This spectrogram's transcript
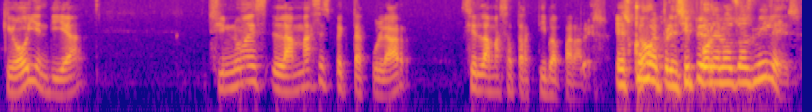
que hoy en día si no es la más espectacular, si es la más atractiva para ver. Es como el principio de los 2000.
